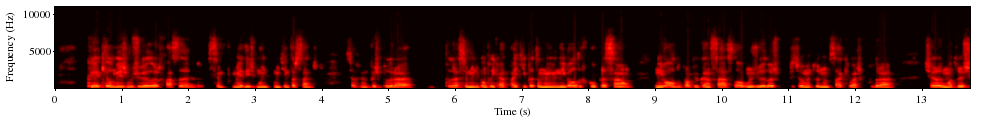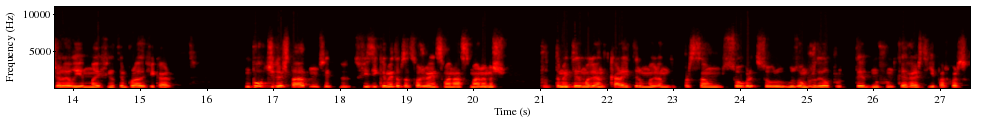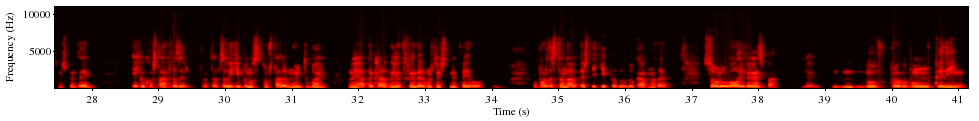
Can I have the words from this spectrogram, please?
que aquele mesmo jogador faça sempre médias muito, muito interessantes certamente depois poderá, poderá ser muito complicado para a equipa também a nível de recuperação, a nível do próprio cansaço de alguns jogadores, principalmente o Nuno Sá, que eu acho que poderá chegar a alguma altura, chegar ali a meio fim da temporada e ficar um pouco desgastado no sentido fisicamente, apesar de só jogar em semana a semana, mas por também ter uma grande cara e ter uma grande pressão sobre, sobre os ombros dele, por ter, no fundo, carregar esta equipa às costas, que neste momento é, é aquilo que ele está a fazer. Portanto, apesar da equipa não, não estar muito bem nem a atacar nem a defender, mas neste momento é ele o porta-estandarte desta equipa do, do Cabo Madeira. Sobre o Oliveirense, pá, é, de novo, preocupa-me um bocadinho,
